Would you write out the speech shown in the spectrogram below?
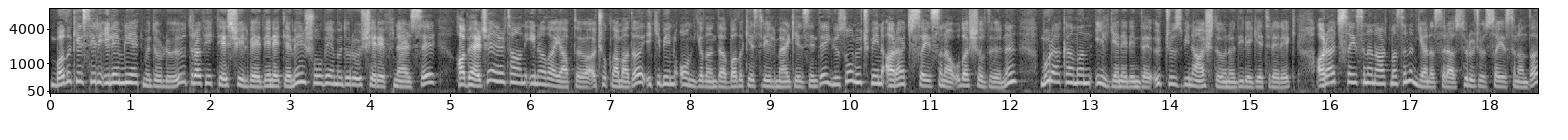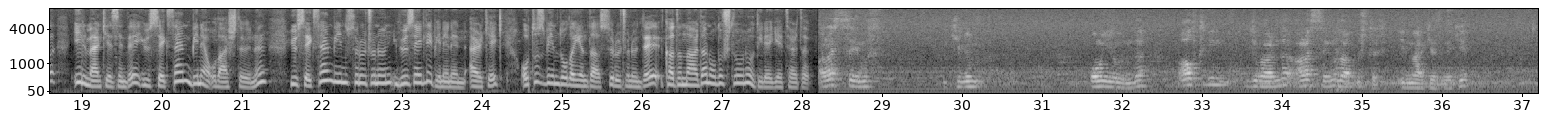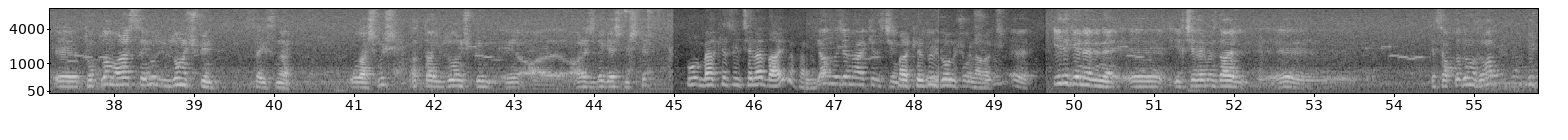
Balıkesir İl Emniyet Müdürlüğü Trafik Tescil ve Denetleme Şube Müdürü Şerif Nerse, haberci Ertan İnal'a yaptığı açıklamada 2010 yılında Balıkesir İl Merkezi'nde 113 bin araç sayısına ulaşıldığını, bu rakamın il genelinde 300 bini aştığını dile getirerek, araç sayısının artmasının yanı sıra sürücü sayısının da il merkezinde 180 bine ulaştığını, 180 bin sürücünün 150 bininin erkek, 30 bin dolayında sürücünün de kadınlardan oluştuğunu dile getirdi. Araç sayımız 2010 yılında 6000 civarında araç sayımız artmıştır il merkezindeki. Ee, toplam araç sayımız 113 bin sayısına ulaşmış. Hatta 113 bin e, aracı da geçmiştir. Bu merkez ilçeler dahil mi efendim? Yalnızca merkez için Merkezde e, 113 bin konuşuyorum. araç. Evet. İl geneline e, ilçelerimiz dahil e, hesapladığımız zaman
